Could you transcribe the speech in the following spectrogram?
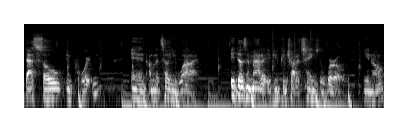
that's so important, and I'm going to tell you why. It doesn't matter if you can try to change the world. You know,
